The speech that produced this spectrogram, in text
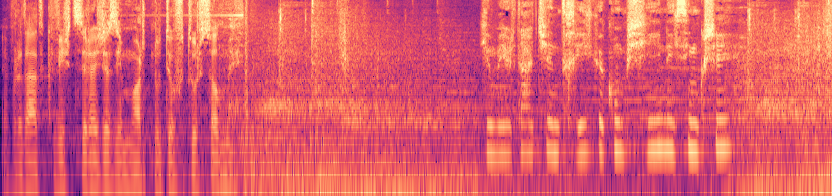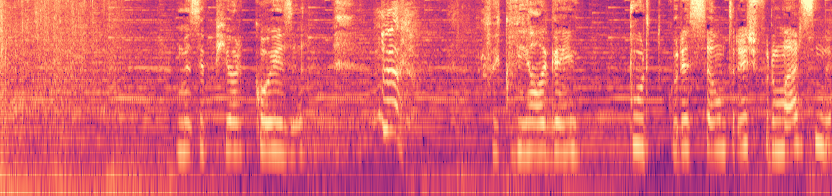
É verdade que viste cerejas e morte no teu futuro, Salomé. E uma herdade de gente rica com piscina e 5G. Mas a pior coisa foi que vi alguém puro de coração transformar-se na.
